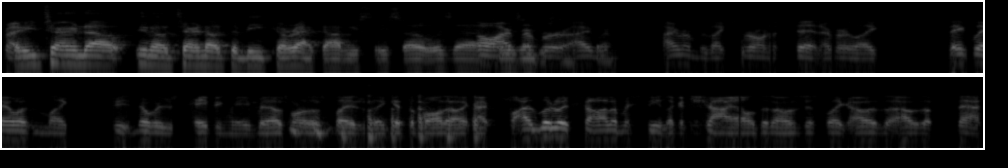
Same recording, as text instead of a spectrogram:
Right. And he turned out, you know, turned out to be correct, obviously. So it was. Uh, oh, it I remember. I, so. I remember like throwing a fit. I remember like thankfully I wasn't like nobody was taping me, but that was one of those plays where they get the ball down. Like I, I literally fell out of my seat like a child, and I was just like I was I was a mess.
